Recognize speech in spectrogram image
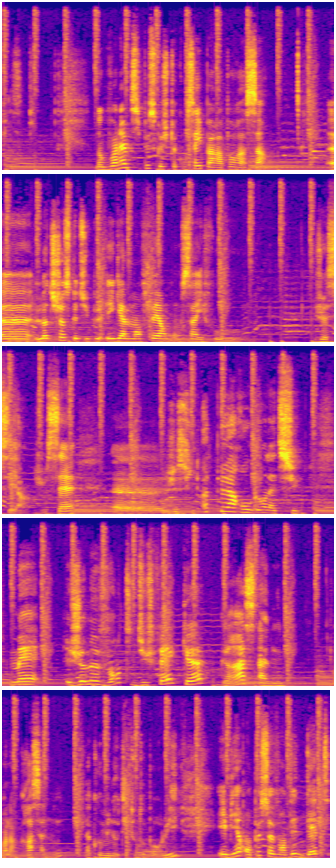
physique. Donc voilà un petit peu ce que je te conseille par rapport à ça. Euh, l'autre chose que tu peux également faire, bon ça il faut... Je sais, hein, je sais, euh, je suis un peu arrogant là-dessus, mais je me vante du fait que grâce à nous, voilà, grâce à nous, la communauté tout au pour lui, eh bien on peut se vanter d'être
